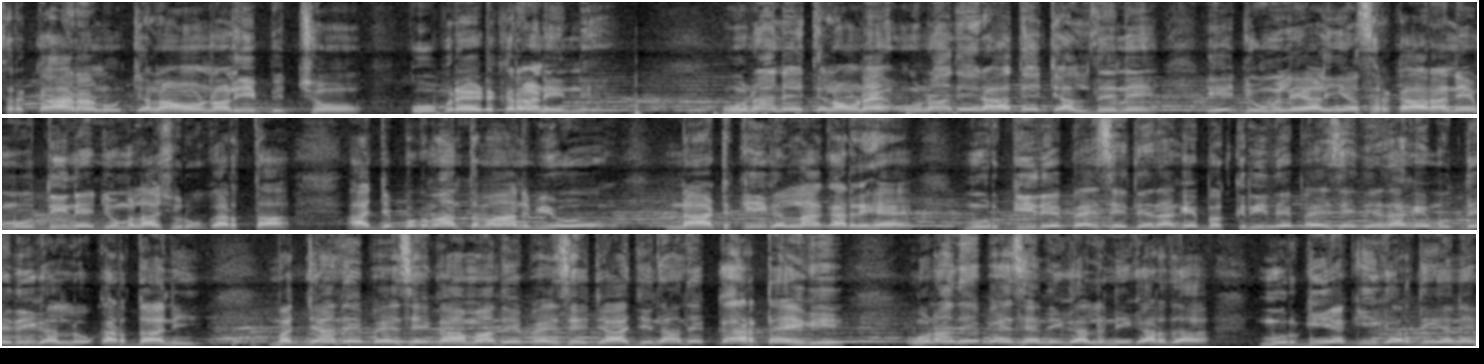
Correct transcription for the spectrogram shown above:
ਸਰਕਾਰਾਂ ਨੂੰ ਚਲਾਉਣ ਵਾਲੀ ਪਿੱਛੋਂ ਕੋਆਪਰੇਟ ਘਰਾਣੇ ਨੇ। ਉਹਨਾਂ ਨੇ ਚਲਾਉਣਾ ਉਹਨਾਂ ਦੇ ਰਾਹ ਤੇ ਚੱਲਦੇ ਨੇ। ਇਹ ਜੁਮਲੇ ਵਾਲੀਆਂ ਸਰਕਾਰਾਂ ਨੇ, ਮੋਦੀ ਨੇ ਜੁਮਲਾ ਸ਼ੁਰੂ ਕਰਤਾ। ਅੱਜ ਭਗਵੰਤ ਮਾਨ ਵੀ ਉਹ ਨਾਟਕੀ ਗੱਲਾਂ ਕਰ ਰਿਹਾ ਮੁਰਗੀ ਦੇ ਪੈਸੇ ਦੇ ਦਾਂਗੇ, ਬੱਕਰੀ ਦੇ ਪੈਸੇ ਦੇ ਦਾਂਗੇ, ਮੁੱਦੇ ਦੀ ਗੱਲ ਉਹ ਕਰਦਾ ਨਹੀਂ। ਮੱਝਾਂ ਦੇ ਪੈਸੇ, ਗਾਵਾਂ ਦੇ ਪੈਸੇ ਜਾਂ ਜਿਨ੍ਹਾਂ ਦੇ ਘਰ ਢਹਿ ਗਏ, ਉਹਨਾਂ ਦੇ ਪੈਸਿਆਂ ਦੀ ਗੱਲ ਨਹੀਂ ਕਰਦਾ। ਮੁਰਗੀਆਂ ਕੀ ਕਰਦੀਆਂ ਨੇ?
